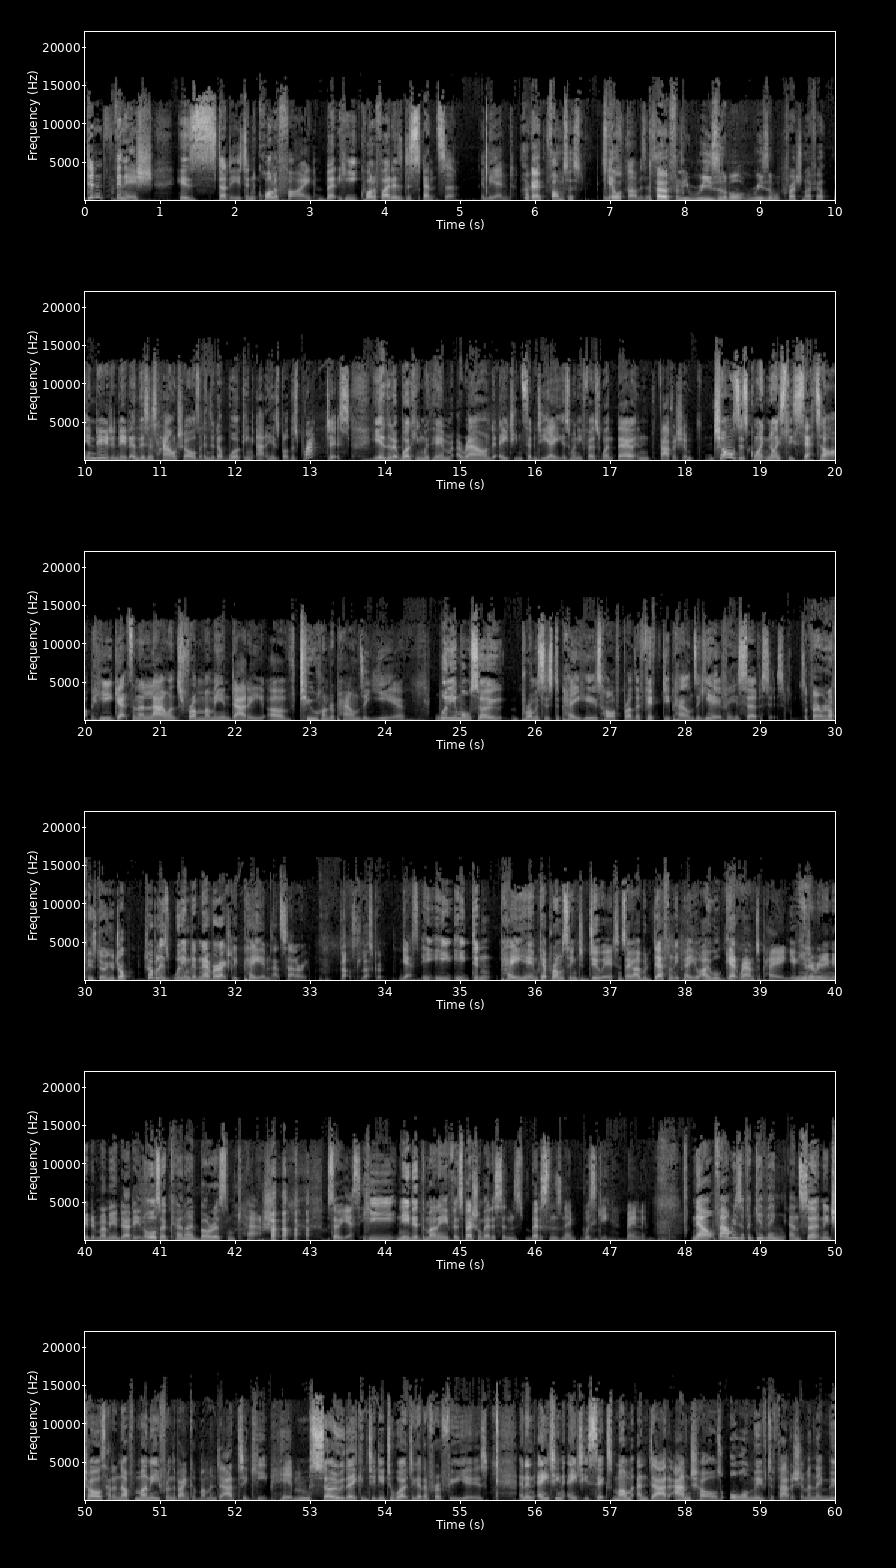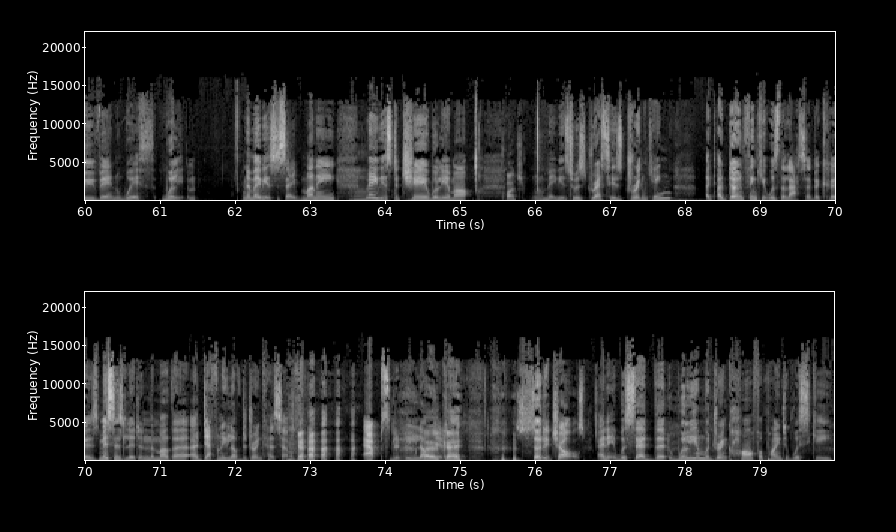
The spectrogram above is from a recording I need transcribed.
Didn't finish his studies. Didn't qualify, but he qualified as a dispenser in the end. Okay, pharmacist. Yes, Still pharmacist. perfectly reasonable, reasonable profession. I feel. Indeed, indeed. And this is how Charles ended up working at his brother's practice. He ended up working with him around 1878, is when he first went there in Faversham. Charles is quite nicely set up. He gets an allowance from mummy and daddy of £200 a year. William also promises to pay his half brother £50 a year for his services. So fair enough. He's doing a job. Trouble is, William didn't ever actually pay him that salary. That's less good. Yes, he, he he didn't pay him. Kept promising to do it and say, "I will definitely pay you. I will get round to paying you. You don't really need it, mummy and daddy. And also, can I borrow some cash?" so yes, he needed the money for special medicines. Medicines named whiskey mainly. Now, families are forgiving, and certainly Charles had enough money from the bank of mum and dad to keep him, so they continued to work together for a few years. And in 1886, mum and dad and Charles all moved to Faversham, and they move in with William. Now, maybe it's to save money, mm. maybe it's to cheer William up, Quite. maybe it's to address his drinking. I, I don't think it was the latter because Mrs. Lyddon, the mother, uh, definitely loved a drink herself. Absolutely loved it. Okay. So did Charles. And it was said that William would drink half a pint of whiskey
